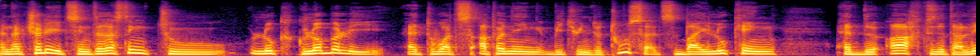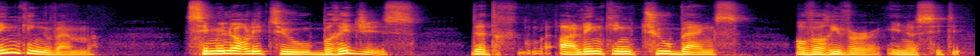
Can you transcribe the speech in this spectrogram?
And actually, it's interesting to look globally at what's happening between the two sets by looking at the arcs that are linking them, similarly to bridges that are linking two banks of a river in a city.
